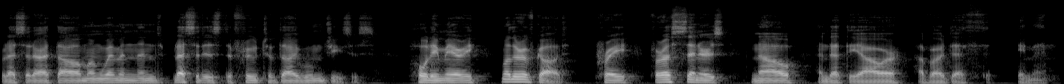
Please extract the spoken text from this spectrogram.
Blessed art thou among women, and blessed is the fruit of thy womb, Jesus. Holy Mary, Mother of God, pray for us sinners, now and at the hour of our death. Amen.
